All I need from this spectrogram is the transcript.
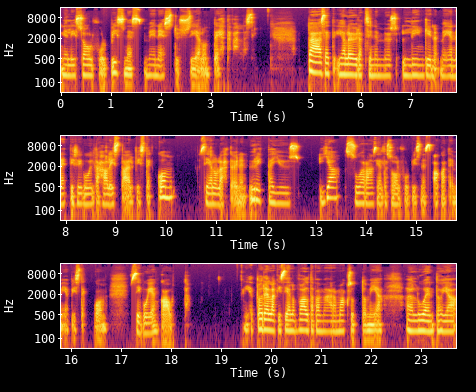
eli Soulful Business Menestys sielun tehtävälläsi pääset ja löydät sinne myös linkin meidän nettisivuilta halistyle.com, sielulähtöinen yrittäjyys ja suoraan sieltä soulfulbusinessakatemia.com sivujen kautta. Ja todellakin siellä on valtava määrä maksuttomia luentoja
